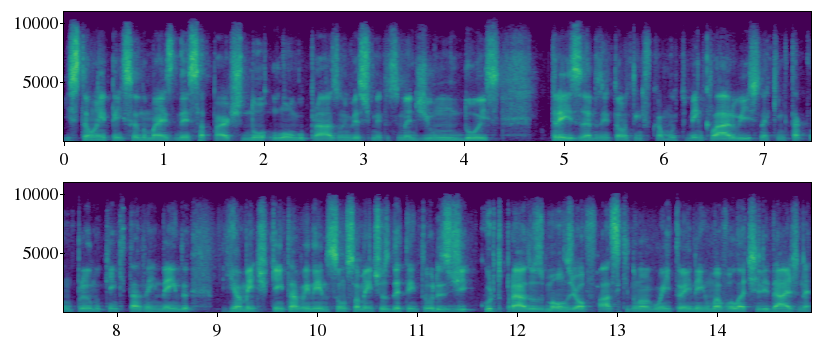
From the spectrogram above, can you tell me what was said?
estão aí pensando mais nessa parte no longo prazo, um investimento acima de um, dois três anos. Então tem que ficar muito bem claro isso, né? Quem está comprando, quem que está vendendo. realmente quem está vendendo são somente os detentores de curto prazo, os mãos de alface que não aguentam em nenhuma volatilidade, né?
